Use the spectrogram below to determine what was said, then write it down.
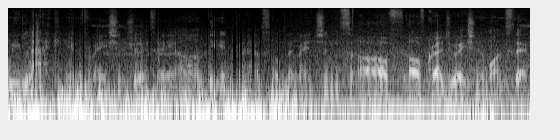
we lack information, should I say, on the intra-household dimensions of, of graduation and what's there.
